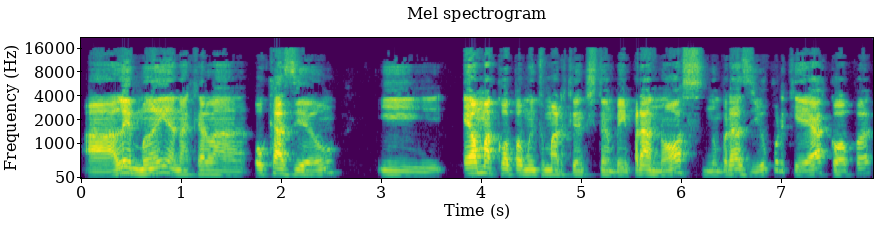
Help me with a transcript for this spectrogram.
a Alemanha naquela ocasião e é uma Copa muito marcante também para nós no Brasil, porque é a Copa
